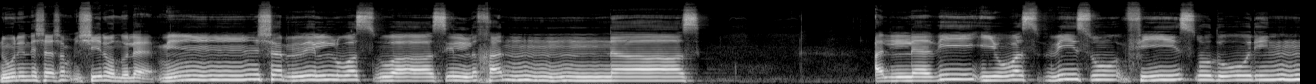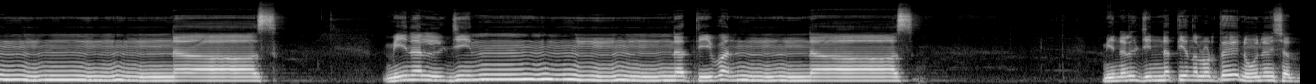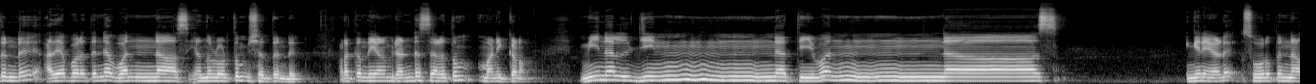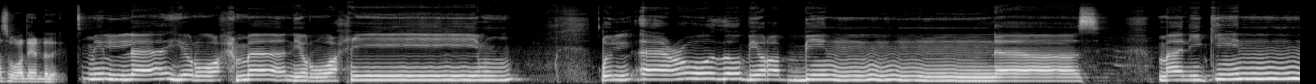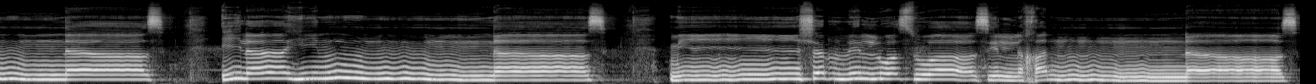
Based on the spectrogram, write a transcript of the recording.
നൂനിൻ്റെ ശേഷം ഷീൻ വന്നു അല്ലേ മീഷറിൽ വസ്വാസിൽ ഖന്നാസ് الذي يوسوس في صدور الناس من الجنة والناس മിനൽ ജിന്നത്തി എന്നുള്ളിടത്ത് നൂനിന് ശബ്ദുണ്ട് അതേപോലെ തന്നെ വന്നാസ് എന്നുള്ളിടത്തും ശബ്ദുണ്ട് അടക്കം എന്ത് ചെയ്യണം രണ്ട് സ്ഥലത്തും മണിക്കണം മിനൽ ജിന്നത്തി വന്നാസ് ഇങ്ങനെയാണ് സൂറത്തുൻ നാസ് ഓതേണ്ടത് بسم الله الرحمن الرحيم قل أعوذ برب الناس ملك الناس إله الناس من شر الوسواس الخناس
